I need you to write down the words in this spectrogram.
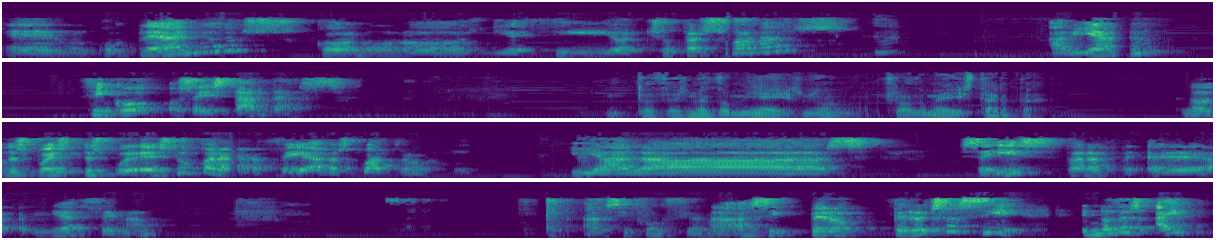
en un cumpleaños con unos 18 personas habían cinco o seis tartas. Entonces no comíais, ¿no? Solo comíais tarta. No, después, después, esto para café a las cuatro. Y a las seis para, eh, había cena. Así funciona, así. Pero, pero eso sí, entonces hay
